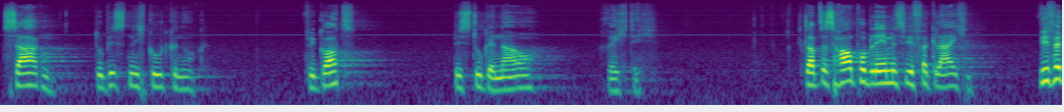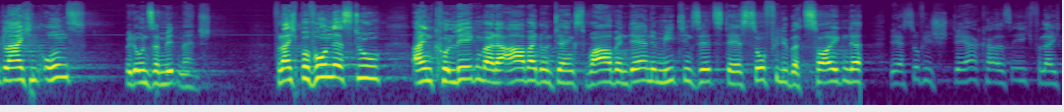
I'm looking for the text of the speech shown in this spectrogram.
sagen, du bist nicht gut genug. Für Gott bist du genau richtig. Ich glaube, das Hauptproblem ist, wir vergleichen. Wir vergleichen uns mit unseren Mitmenschen. Vielleicht bewunderst du einen Kollegen bei der Arbeit und denkst, wow, wenn der in einem Meeting sitzt, der ist so viel überzeugender, der ist so viel stärker als ich. Vielleicht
